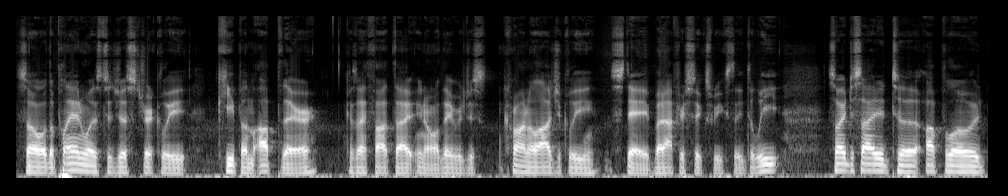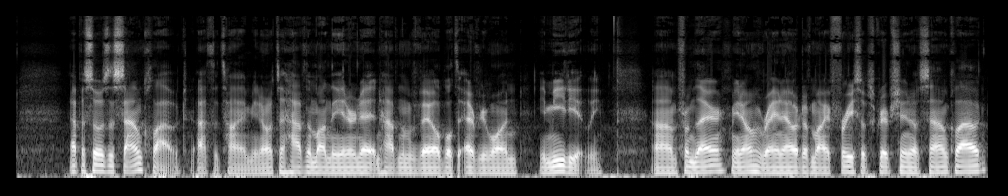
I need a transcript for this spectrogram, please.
So the plan was to just strictly keep them up there because I thought that, you know, they would just chronologically stay, but after six weeks they delete. So I decided to upload episodes of SoundCloud at the time, you know, to have them on the internet and have them available to everyone immediately. Um, from there, you know, ran out of my free subscription of SoundCloud,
